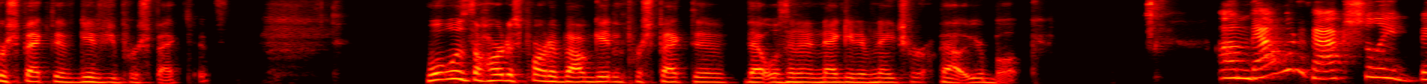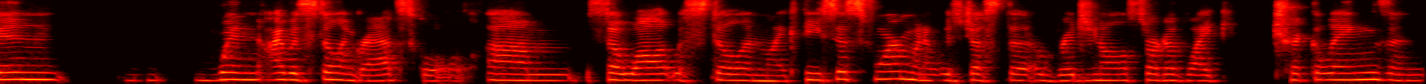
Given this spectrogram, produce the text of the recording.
perspective gives you perspective what was the hardest part about getting perspective that was in a negative nature about your book um, that would have actually been when I was still in grad school. Um, so while it was still in like thesis form, when it was just the original sort of like tricklings and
